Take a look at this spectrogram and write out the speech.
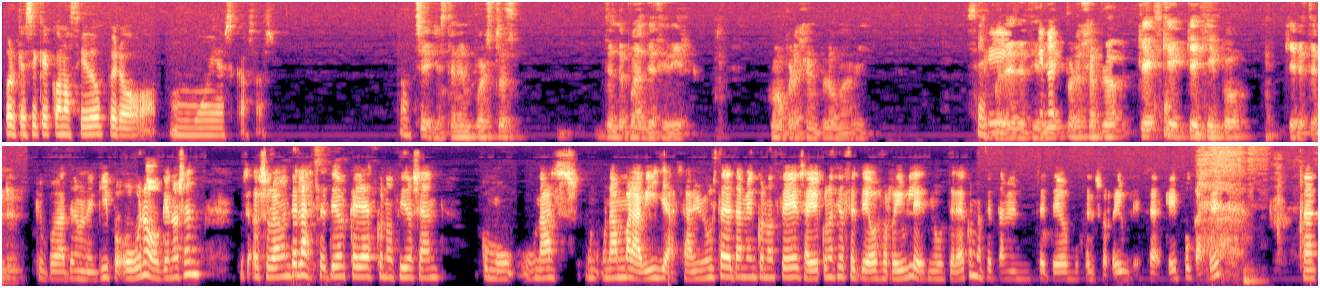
porque sí que he conocido, pero muy escasas. Sí, que estén en puestos donde puedan decidir, como por ejemplo Mavi. Sí. Que puede decidir, por ejemplo, qué, qué, qué, equipo quiere tener. Que pueda tener un equipo. O bueno, que no sean, solamente las CTOs que hayas conocido sean como unas, unas maravillas. O sea, a mí me gustaría también conocer, o sea, yo he conocido CTOs horribles, me gustaría conocer también CTOs mujeres horribles. O sea, que hay pocas, ¿eh? O sea,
